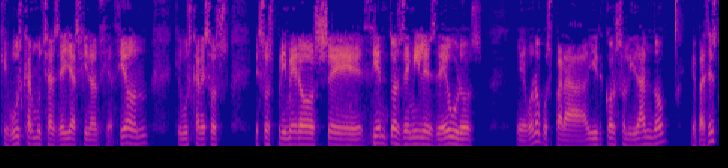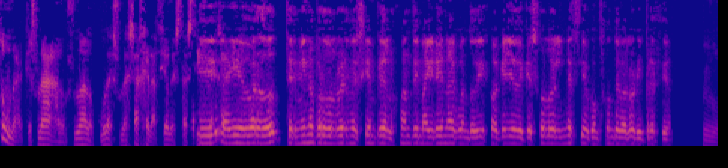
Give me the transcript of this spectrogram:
que buscan muchas de ellas financiación, que buscan esos, esos primeros eh, cientos de miles de euros eh, bueno, pues para ir consolidando. Me parece esto una, que es una, una locura, es una exageración estas cifras. ahí, Eduardo, termino por volverme siempre al Juan de Mairena cuando dijo aquello de que solo el necio confunde valor y precio. Mm.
